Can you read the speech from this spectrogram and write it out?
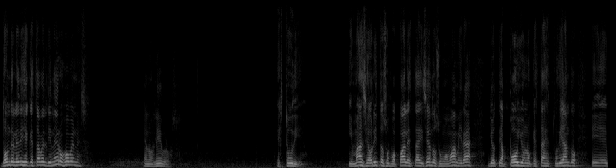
¿Dónde le dije que estaba el dinero, jóvenes? En los libros. Estudie. Y más si ahorita su papá le está diciendo, su mamá, mira, yo te apoyo en lo que estás estudiando. Eh,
